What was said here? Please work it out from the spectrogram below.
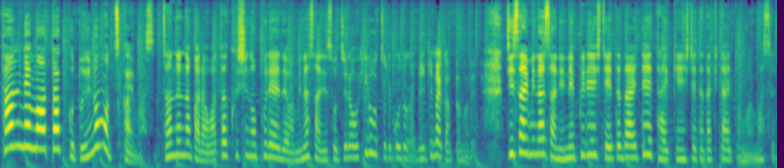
タンデムアタックというのも使えます。残念ながら私私のプレイでは皆さんにそちらを披露することができなかったので実際皆さんにねプレイしていただいて体験していただきたいと思います。も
